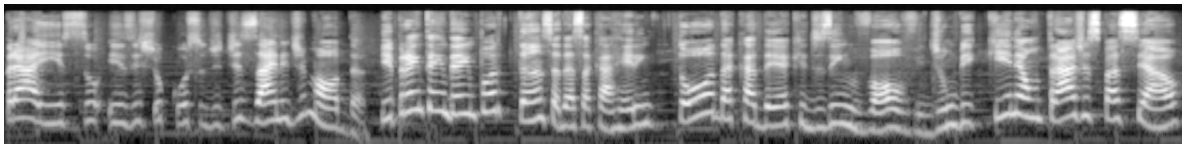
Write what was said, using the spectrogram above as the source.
Para isso, existe o curso de design de moda. E para entender a importância dessa carreira em toda a cadeia que desenvolve, de um biquíni a um traje espacial,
